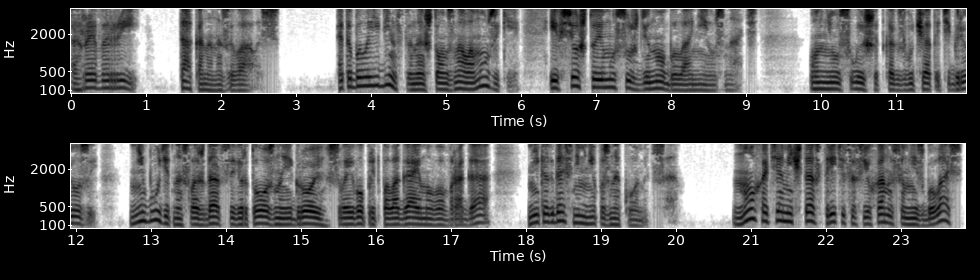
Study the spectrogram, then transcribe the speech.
«Ревери», так она называлась. Это было единственное, что он знал о музыке, и все, что ему суждено было о ней узнать. Он не услышит, как звучат эти грезы, не будет наслаждаться виртуозной игрой своего предполагаемого врага, никогда с ним не познакомится. Но хотя мечта встретиться с Йоханнесом не сбылась,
